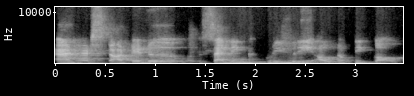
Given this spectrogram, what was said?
and had started uh, selling creamery out of the cow.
